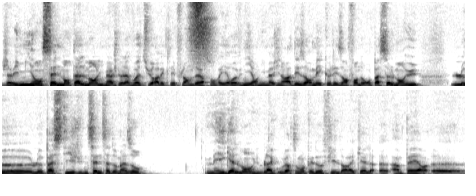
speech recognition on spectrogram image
j'avais mis en scène mentalement l'image de la voiture avec les Flanders, on va y revenir, on imaginera désormais que les enfants n'auront pas seulement eu le, pastiche d'une scène sadomaso, mais également une blague ouvertement pédophile dans laquelle euh, un père euh,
